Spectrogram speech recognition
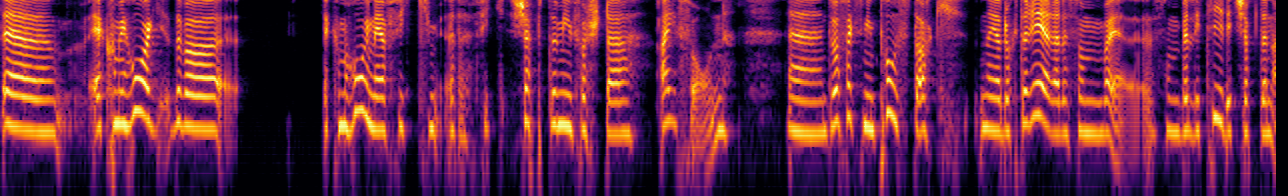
Eh, jag kommer ihåg, det var, jag kommer ihåg när jag fick, eller fick, köpte min första iPhone. Eh, det var faktiskt min postdoc när jag doktorerade som, var- som väldigt tidigt köpte en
